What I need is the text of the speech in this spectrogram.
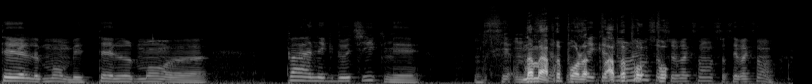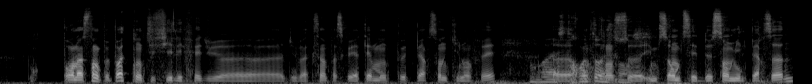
tellement, mais tellement euh, pas anecdotique, mais on sait. On Non, mais après, pour la- après, pour- sur pour- ce vaccin, sur ces vaccins. pour l'instant, on peut pas quantifier l'effet du, euh, du vaccin parce qu'il y a tellement peu de personnes qui l'ont fait. Ouais, Euh, trop en tôt, France, euh, il me semble, c'est 200 000 personnes.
